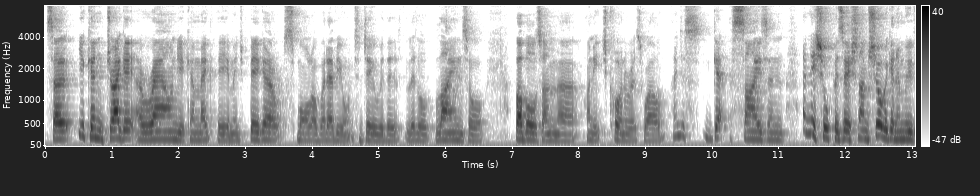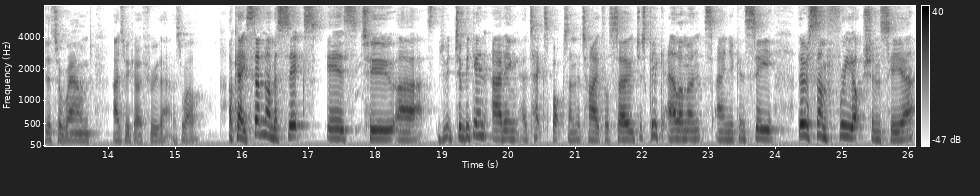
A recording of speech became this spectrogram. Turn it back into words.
So you can drag it around, you can make the image bigger or smaller, whatever you want to do with the little lines or bubbles on, uh, on each corner as well. And just get the size and initial position. I'm sure we're gonna move this around as we go through that as well. Okay, step number six is to, uh, to begin adding a text box on the title. So just click elements and you can see there are some free options here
